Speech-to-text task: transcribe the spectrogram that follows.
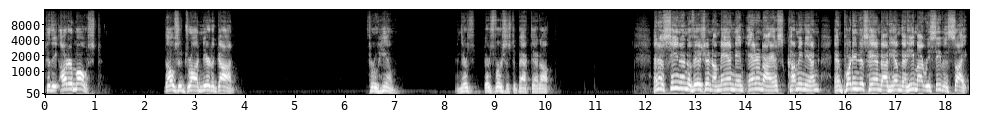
to the uttermost those who draw near to God through him. And there's, there's verses to back that up. And has seen in a vision a man named Ananias coming in and putting his hand on him that he might receive his sight.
